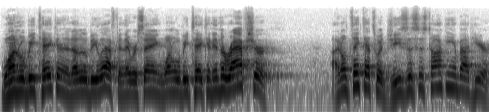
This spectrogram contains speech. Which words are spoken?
One will be taken, another will be left, and they were saying one will be taken in the rapture. I don't think that's what Jesus is talking about here.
